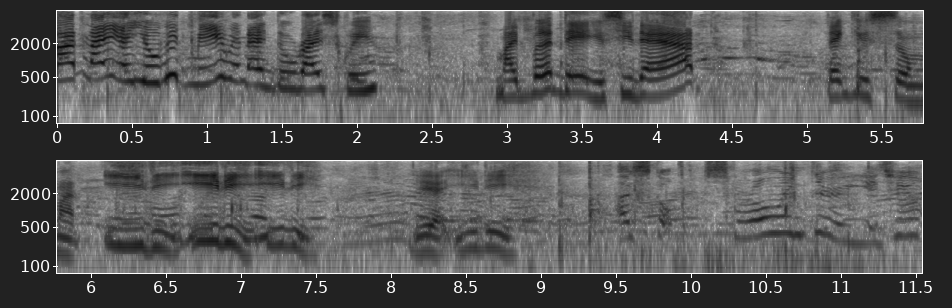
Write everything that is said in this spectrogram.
last night are you with me when I do ice cream my birthday you see that thank you so much. Edie Edie Edie. Yeah Edie. I was sc- scrolling through YouTube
